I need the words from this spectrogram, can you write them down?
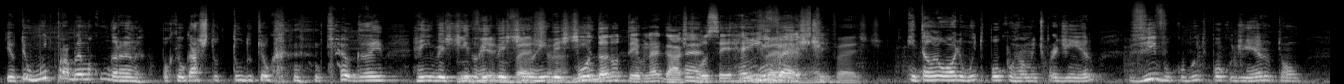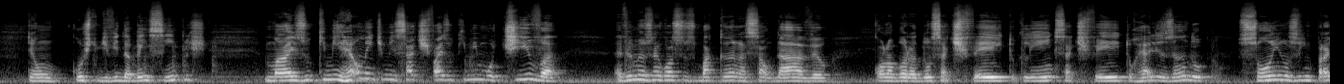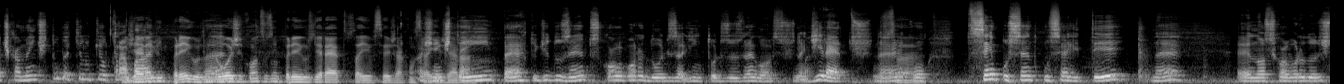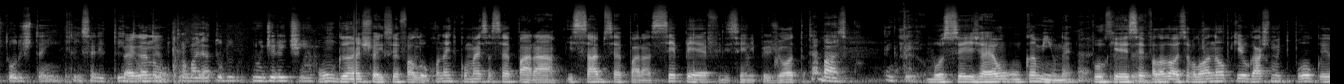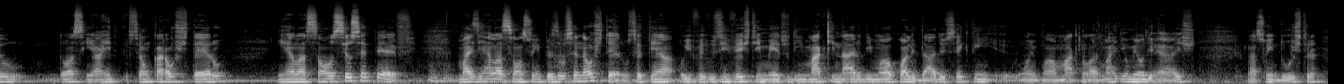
eu tenho muito problema com grana, porque eu gasto tudo que eu, que eu ganho reinvestindo, Inve- reinvestindo, investe, né? reinvestindo. Mudando o termo, né? Gasto. É. Você Reinveste. reinveste. reinveste. Então eu olho muito pouco realmente para dinheiro, vivo com muito pouco dinheiro, então tenho um custo de vida bem simples, mas o que me realmente me satisfaz, o que me motiva é ver meus negócios bacanas, saudável, colaborador satisfeito, cliente satisfeito, realizando sonhos em praticamente tudo aquilo que eu trabalho. Gera empregos, né? né? Hoje, quantos empregos diretos aí você já consegue gerar? A gente gerar? tem perto de 200 colaboradores ali em todos os negócios, né? Diretos, né? Certo. Com 100% com CLT, né? É, nossos colaboradores todos têm, têm CLT, então Pegando então eu trabalhar tudo no direitinho. Um gancho aí que você falou, quando a gente começa a separar e sabe separar CPF de CNPJ... É básico. Tem que ter. Você já é um, um caminho, né? É, porque você fala, você falou, ah, não, porque eu gasto muito pouco. Eu... Então, assim, a gente, você é um cara austero em relação ao seu CPF. Uhum. Mas em relação à sua empresa, você não é austero. Você tem a, os investimentos de maquinário de maior qualidade. Eu sei que tem uma, uma máquina lá de mais de um milhão de reais na sua indústria.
